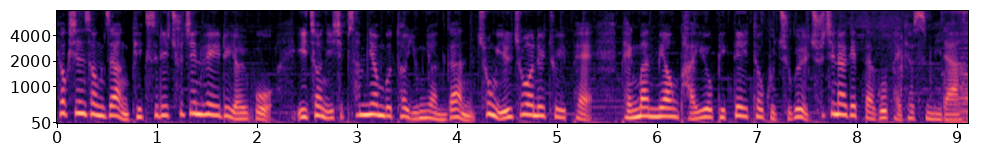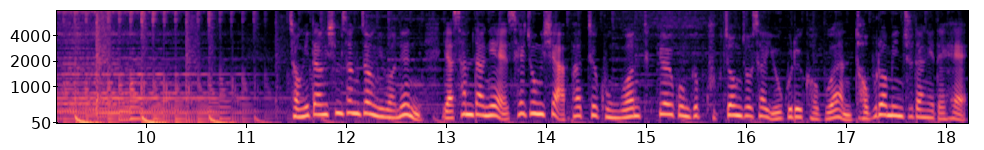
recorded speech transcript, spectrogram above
혁신성장 빅3 추진회의를 열고 2023년부터 6년간 총 1조 원을 투입해 100만 명 바이오 빅데이터 구축을 추진하겠다고 밝혔습니다. 정의당 심상정 의원은 야3당의 세종시 아파트 공무원 특별공급 국정조사 요구를 거부한 더불어민주당에 대해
